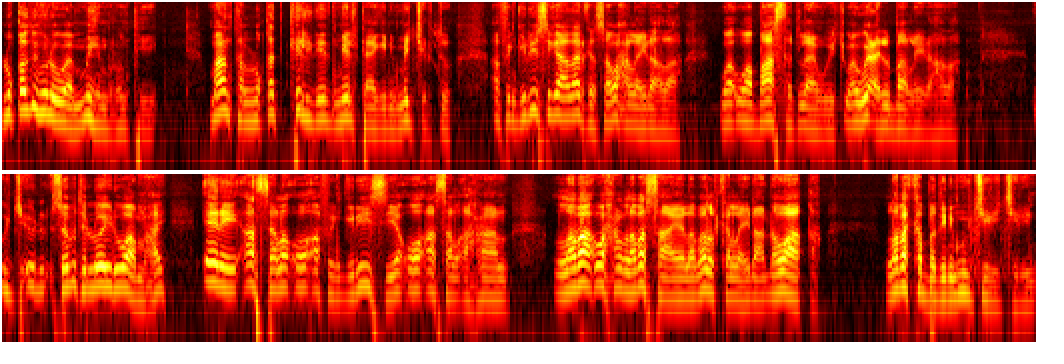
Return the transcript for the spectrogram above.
Luqaduhuna waa muhiim runtii. Maanta luqad kelideed meel taagani ma jirto. Af ingiriisiga aad arkaysaa waxaa la yidhaahdaa waa bastard language waa wecel baa la yidhaahdaa. Sababta loo yidhi waa maxay? Erey asala oo af ingiriisiya oo asal ahaan laba waxaan laba saayela balka la yidhaha dhawaaqa laba ka badani muu jiri jirin.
